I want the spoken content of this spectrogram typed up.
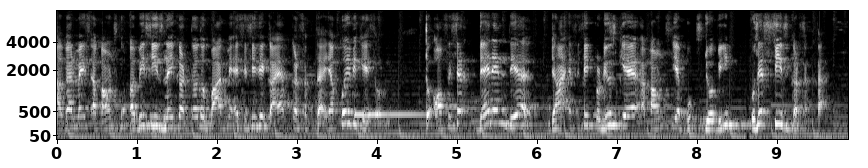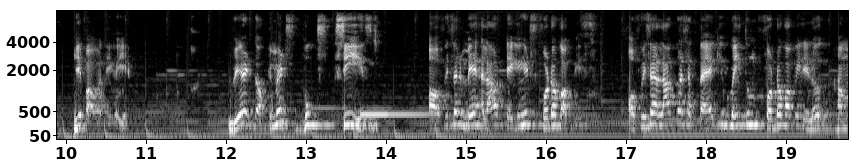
अगर मैं इस अकाउंट्स को अभी सीज नहीं करता तो बाद में एसएससी से गायब कर सकता है या कोई भी केस हो। तो ऑफिसर देन एंड देयर जहाँ एसएससी प्रोड्यूस किया है अकाउंट्स या बुक्स जो भी, उसे सीज कर सकता है। ये पावर दी गई है। Where documents books seized officer may allow taking its photocopies officer allow कर सकता है कि भाई तुम फोटोकॉपी ले लो, हम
